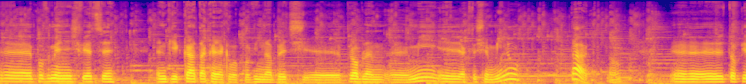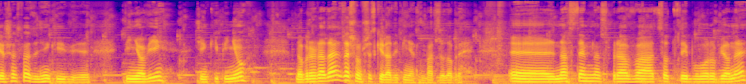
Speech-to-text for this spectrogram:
E, po wymianie świecy NGK, taka jaka powinna być, e, problem mi, jak to się minął? Tak, no. To pierwsza sprawa, dzięki Piniowi, dzięki Piniu. Dobra rada? Zresztą wszystkie rady Pinia są bardzo dobre. Następna sprawa, co tutaj było robione?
